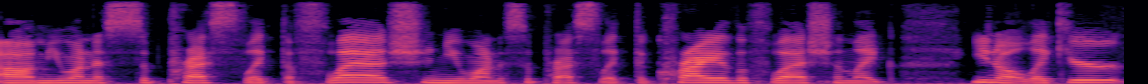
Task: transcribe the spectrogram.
Um, you want to suppress like the flesh, and you want to suppress like the cry of the flesh, and like you know like your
